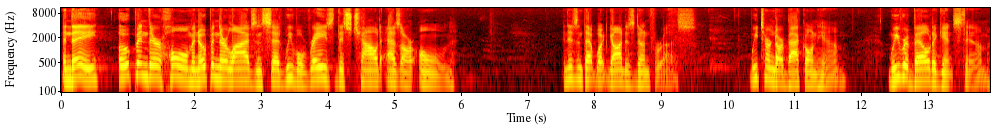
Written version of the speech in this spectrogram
And they opened their home and opened their lives and said, We will raise this child as our own. And isn't that what God has done for us? We turned our back on him, we rebelled against him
